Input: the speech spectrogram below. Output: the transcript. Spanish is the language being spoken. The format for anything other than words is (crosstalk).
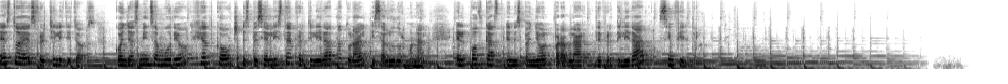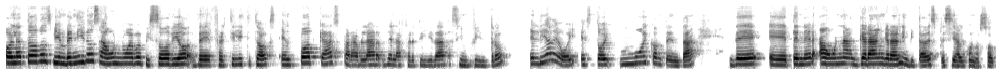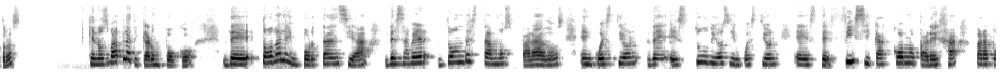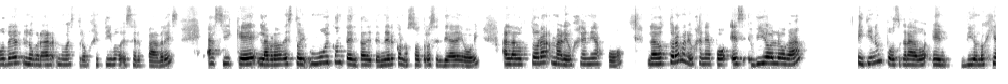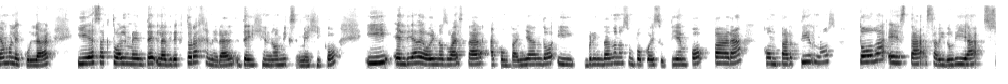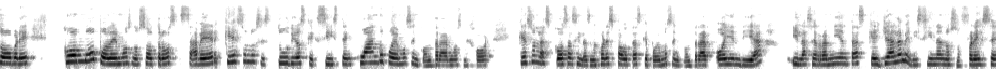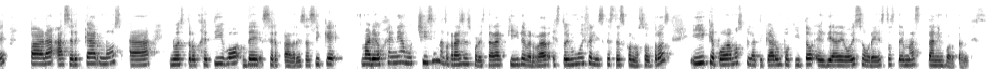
Esto es Fertility Talks con Yasmín Zamudio, Health Coach especialista en fertilidad natural y salud hormonal, el podcast en español para hablar de fertilidad sin filtro. Hola a todos, bienvenidos a un nuevo episodio de Fertility Talks, el podcast para hablar de la fertilidad sin filtro. El día de hoy estoy muy contenta de eh, tener a una gran, gran invitada especial con nosotros que nos va a platicar un poco de toda la importancia de saber dónde estamos parados en cuestión de estudios y en cuestión este, física como pareja para poder lograr nuestro objetivo de ser padres. Así que la verdad estoy muy contenta de tener con nosotros el día de hoy a la doctora María Eugenia Po. La doctora María Eugenia Po es bióloga y tiene un posgrado en biología molecular y es actualmente la directora general de Genomics México. Y el día de hoy nos va a estar acompañando y brindándonos un poco de su tiempo para compartirnos toda esta sabiduría sobre ¿Cómo podemos nosotros saber qué son los estudios que existen? ¿Cuándo podemos encontrarnos mejor? ¿Qué son las cosas y las mejores pautas que podemos encontrar hoy en día y las herramientas que ya la medicina nos ofrece para acercarnos a nuestro objetivo de ser padres. Así que, María Eugenia, muchísimas gracias por estar aquí. De verdad, estoy muy feliz que estés con nosotros y que podamos platicar un poquito el día de hoy sobre estos temas tan importantes.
